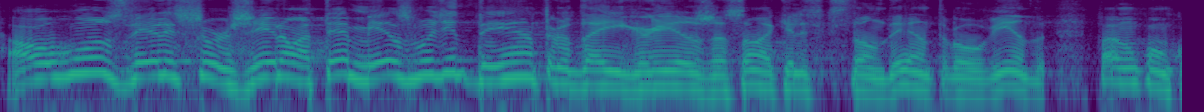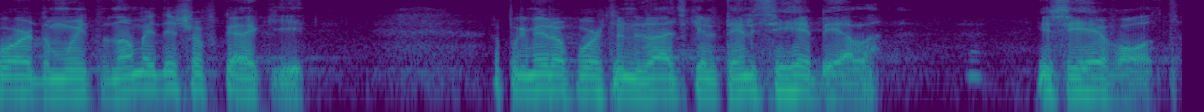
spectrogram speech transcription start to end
Alguns deles surgiram até mesmo de dentro da igreja, são aqueles que estão dentro ouvindo. Fala, não concordo muito não, mas deixa eu ficar aqui. A primeira oportunidade que ele tem, ele se rebela e se revolta.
